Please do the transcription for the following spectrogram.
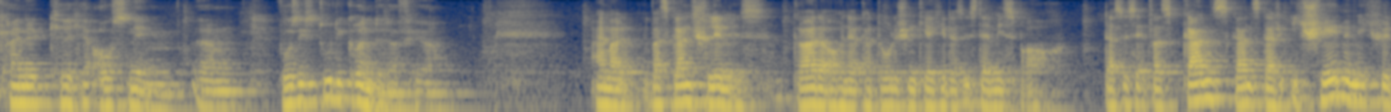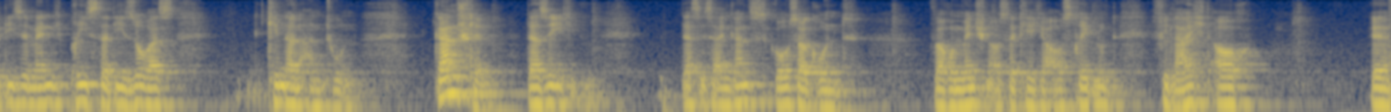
keine Kirche ausnehmen. Ähm, wo siehst du die Gründe dafür? Einmal, was ganz schlimm ist, gerade auch in der katholischen Kirche, das ist der Missbrauch. Das ist etwas ganz, ganz, ich schäme mich für diese Menschen, Priester, die sowas Kindern antun. Ganz schlimm. Da sehe ich, das ist ein ganz großer Grund warum Menschen aus der Kirche austreten und vielleicht auch, äh,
